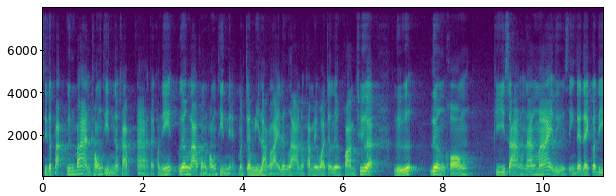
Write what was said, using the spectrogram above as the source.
ศิลปะพื้นบ้านท้องถิ่นนะครับ อ่า แต่คราวนี้เรื่องราวของท้องถิ่นเนี่ยมันจะมีหลากหลายเรื่องราวนะครับ ไม่ว่าจะเรื่องความเชื่อ หรือเรื่องของผีสางนางไม้หรือสิ่งใด ๆ ก็ดี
